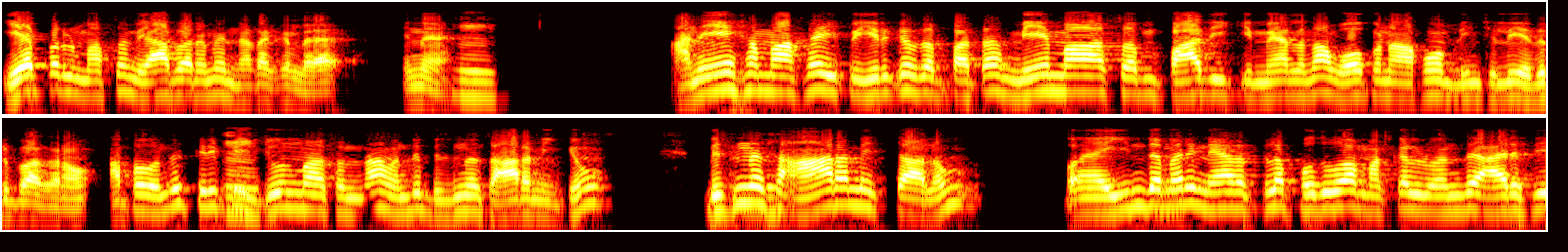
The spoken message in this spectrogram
ஏப்ரல் மாசம் வியாபாரமே நடக்கல. என்ன. அநேகமாக இப்ப இருக்கிறத பார்த்தா மே மாசம் பாதிக்கு மேலதான் ஓபன் ஆகும் அப்படின்னு சொல்லி எதிர்பார்க்கிறோம். அப்ப வந்து திருப்பி. ஜூன் மாசம் தான் வந்து பிசினஸ் ஆரம்பிக்கும். பிசினஸ் ஆரம்பிச்சாலும் இந்த மாதிரி நேரத்துல பொதுவா மக்கள் வந்து அரிசி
